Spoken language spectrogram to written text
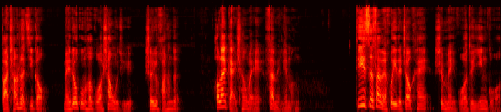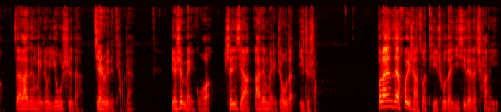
把常设机构美洲共和国商务局设于华盛顿，后来改称为泛美联盟。第一次泛美会议的召开是美国对英国在拉丁美洲优势的尖锐的挑战，也是美国伸向拉丁美洲的一只手。布莱恩在会上所提出的一系列的倡议。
